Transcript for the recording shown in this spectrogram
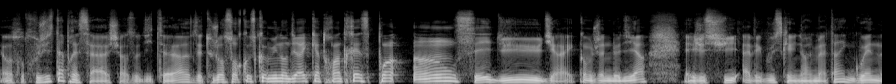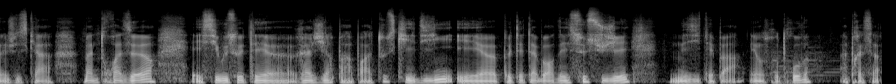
Et on se retrouve juste après ça, chers auditeurs. Vous êtes toujours sur Cause Commune en direct 93.1. C'est du direct, comme je viens de le dire. Et je suis avec vous jusqu'à 1h du matin et Gwen jusqu'à 23h. Et si vous souhaitez euh, réagir par rapport à tout ce qui est dit et euh, peut-être aborder ce sujet, n'hésitez pas. Et on se retrouve après ça.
